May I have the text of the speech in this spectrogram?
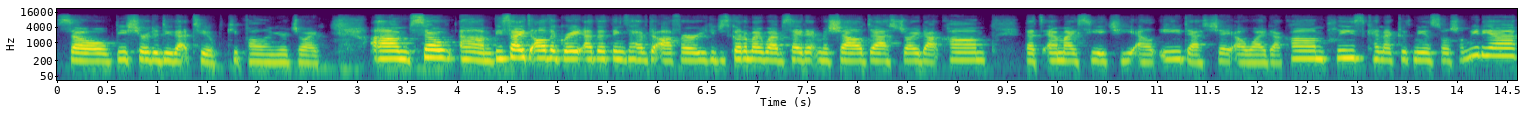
So be sure to do that too. Keep following your joy. Um, so um, besides all the great other things I have to offer, you can just go to my website at michelle-joy.com. That's M-I-C-H-E-L-E j-o-y.com. Please connect with me on social media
